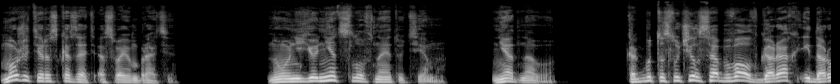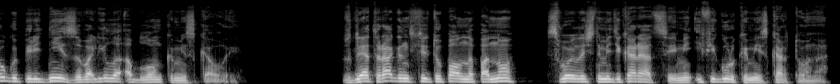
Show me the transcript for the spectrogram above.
Можете рассказать о своем брате? Но у нее нет слов на эту тему. Ни одного. Как будто случился обвал в горах, и дорогу перед ней завалило обломками скалы. Взгляд Рагенхельд упал на панно с войлочными декорациями и фигурками из картона.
